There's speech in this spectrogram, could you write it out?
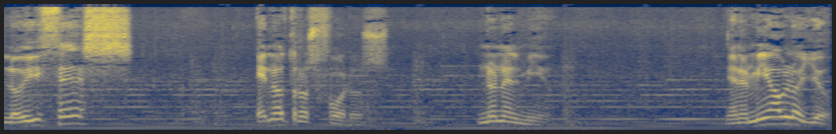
lo dices en otros foros, no en el mío. En el mío hablo yo.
